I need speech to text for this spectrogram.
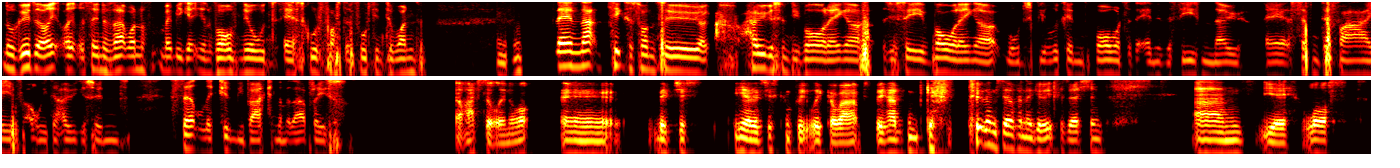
No good. I like, like the sound of that one. Might be getting involved in the old uh, score first at fourteen to one. Mm-hmm then that takes us on to Haugesund v Vålerenga. As you say, Vålerenga will just be looking forward to the end of the season now. Uh, 75 away to Haugesund. Certainly couldn't be backing them at that price. Absolutely not. Uh, they've just, yeah, they've just completely collapsed. They hadn't put themselves in a great position and yeah, lost.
